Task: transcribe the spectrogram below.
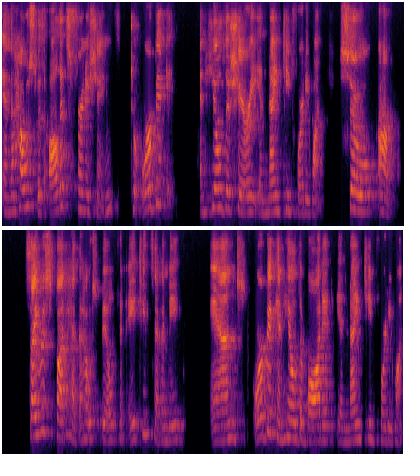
and the house with all its furnishings to Orbick and Hilda Sherry in 1941. So um, Cyrus Butt had the house built in 1870 and Orbick and Hilda bought it in 1941.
